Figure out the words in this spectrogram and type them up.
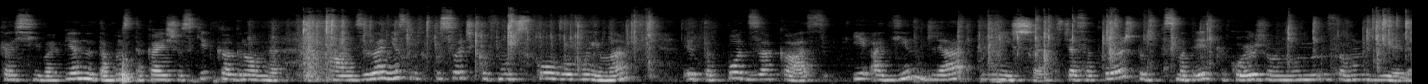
Красивая пена. Там просто такая еще скидка огромная. А, взяла несколько кусочков мужского мыла. Это под заказ. И один для Миши. Сейчас открою, чтобы посмотреть, какой же он, на самом деле.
